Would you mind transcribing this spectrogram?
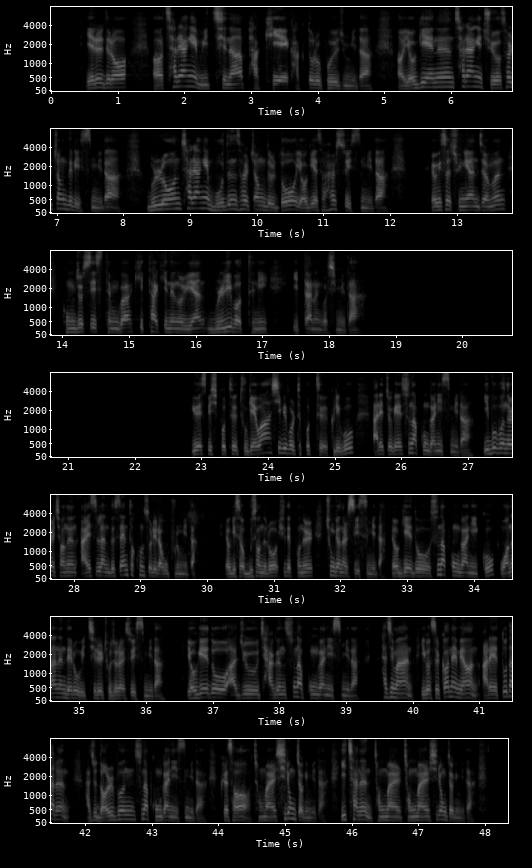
예를 들어 어, 차량의 위치나 바퀴의 각도를 보여줍니다. 어, 여기에는 차량의 주요 설정들이 있습니다. 물론 차량의 모든 설정들도 여기에서 할 수 있습니다. 여기서 중요한 점은 공조 시스템과 기타 기능을 위한 물리 버튼이 있다는 것입니다. USB-C 포트 두 개와 12V 포트 그리고 아래쪽에 수납 공간이 있습니다. 이 부분을 저는 아이슬란드 센터 콘솔이라고 부릅니다. 여기서 무선으로 휴대폰을 충전할 수 있습니다. 여기에도 수납 공간이 있고 원하는 대로 위치를 조절할 수 있습니다. 여기에도 아주 작은 수납 공간이 있습니다. 하지만 이것을 꺼내면 아래에 또 다른 아주 넓은 수납 공간이 있습니다. 그래서 정말 실용적입니다. 이 차는 정말 정말 실용적입니다.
